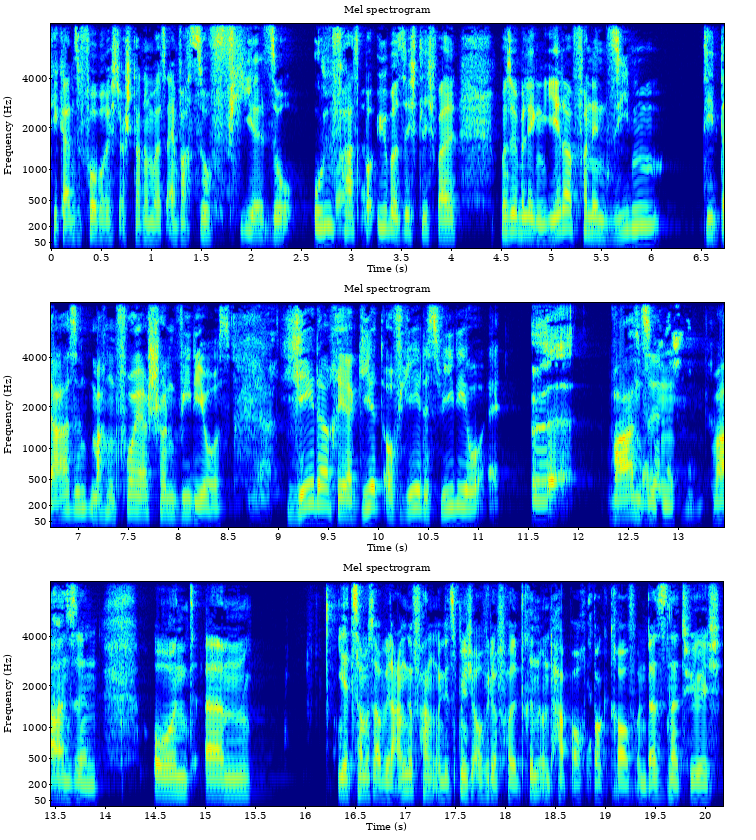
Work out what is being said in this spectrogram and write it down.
die ganze Vorberichterstattung, weil es einfach so viel, so unfassbar übersichtlich, weil, muss ich überlegen, jeder von den sieben die da sind, machen vorher schon Videos. Ja. Jeder reagiert auf jedes Video. Äh, Wahnsinn, Wahnsinn. Und ähm, jetzt haben wir es auch wieder angefangen und jetzt bin ich auch wieder voll drin und hab auch Bock drauf. Und das ist natürlich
